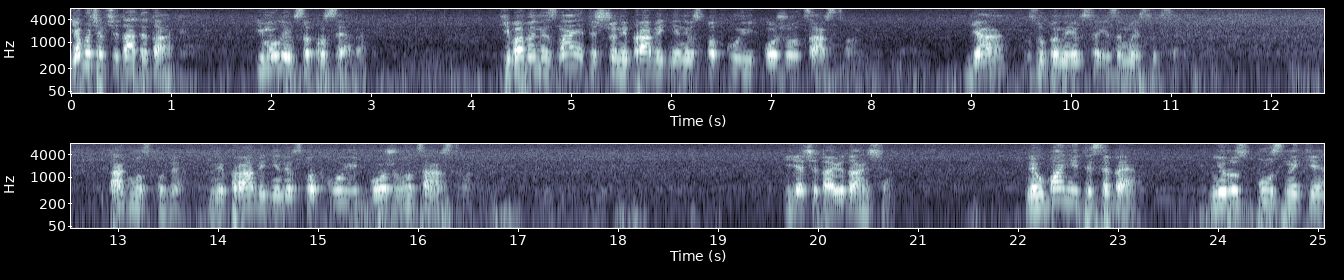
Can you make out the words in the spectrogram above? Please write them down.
Я почав читати так і молився про себе. Хіба ви не знаєте, що неправедні не успадкують Божого царства? Я зупинився і замислився. Так, Господи, неправедні не вспадкують Божого царства. І я читаю далі. Не обманюйте себе, ні розпусники,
